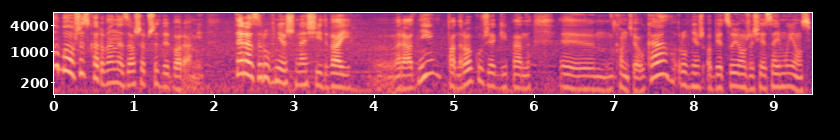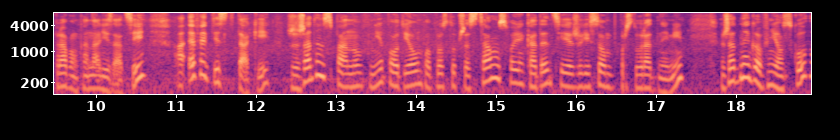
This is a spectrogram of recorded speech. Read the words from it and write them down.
To było wszystko robione zawsze przed wyborami. Teraz również nasi dwaj radni, pan Rogusz, jak i pan Kądziołka, również obiecują, że się zajmują sprawą kanalizacji, a efekt jest taki, że żaden z panów nie podjął po prostu przez całą swoją kadencję, jeżeli są po prostu radnymi, żadnego wniosku,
